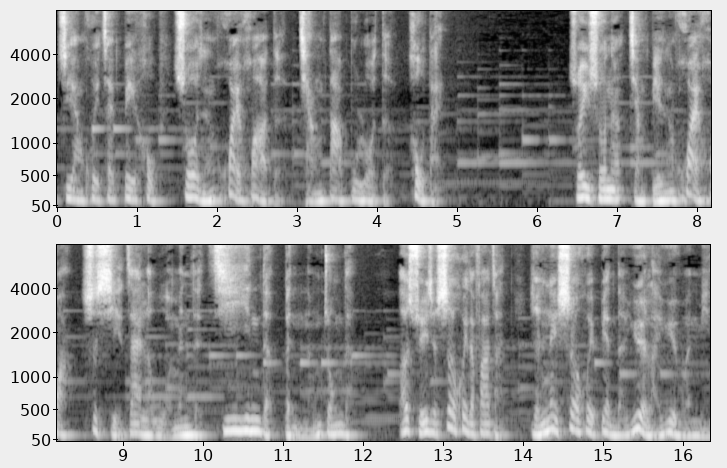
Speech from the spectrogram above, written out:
这样会在背后说人坏话的强大部落的后代。所以说呢，讲别人坏话是写在了我们的基因的本能中的。而随着社会的发展，人类社会变得越来越文明，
